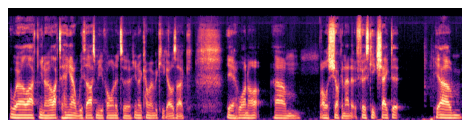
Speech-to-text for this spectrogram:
where I like, you know, I like to hang out with asked me if I wanted to, you know, come over kick. I was like, yeah, why not? Um, I was shocking at it. First kick, shaked it. Um,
